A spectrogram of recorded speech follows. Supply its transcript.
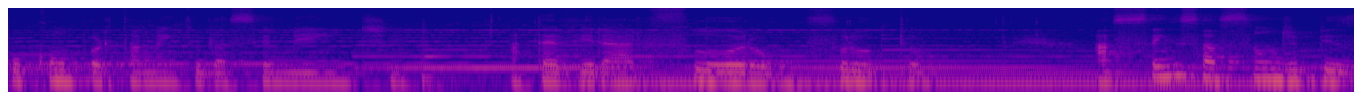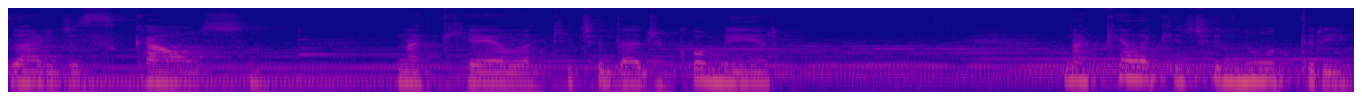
o comportamento da semente até virar flor ou um fruto, a sensação de pisar descalço naquela que te dá de comer, naquela que te nutre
